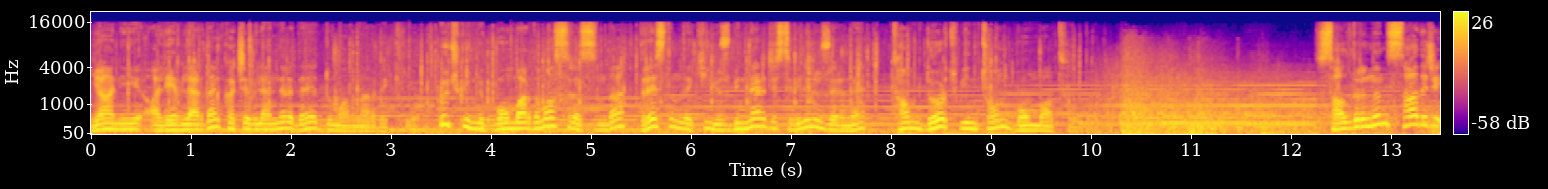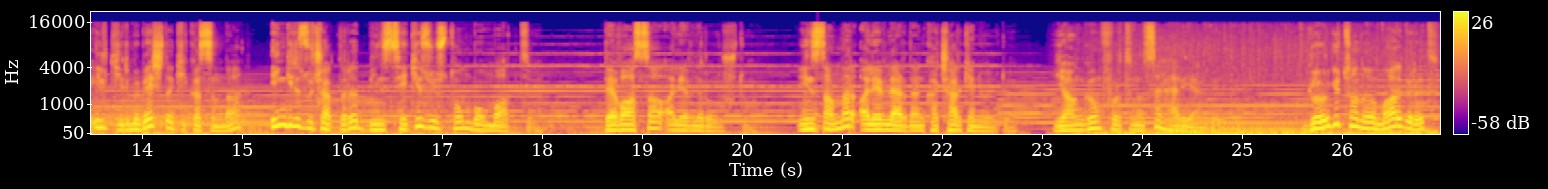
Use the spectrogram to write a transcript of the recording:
Yani alevlerden kaçabilenlere de dumanlar bekliyor. 3 günlük bombardıman sırasında Dresden'deki yüz binlerce sivilin üzerine tam 4000 ton bomba atıldı. Saldırının sadece ilk 25 dakikasında İngiliz uçakları 1800 ton bomba attı. Devasa alevler oluştu. İnsanlar alevlerden kaçarken öldü. Yangın fırtınası her yerdeydi. Görgü tanığı Margaret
